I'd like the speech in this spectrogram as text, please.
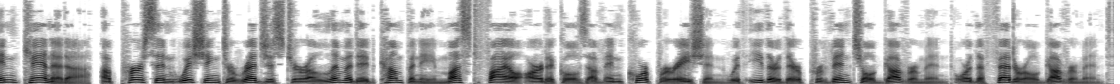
In Canada, a person wishing to register a limited company must file articles of incorporation with either their provincial government or the federal government.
